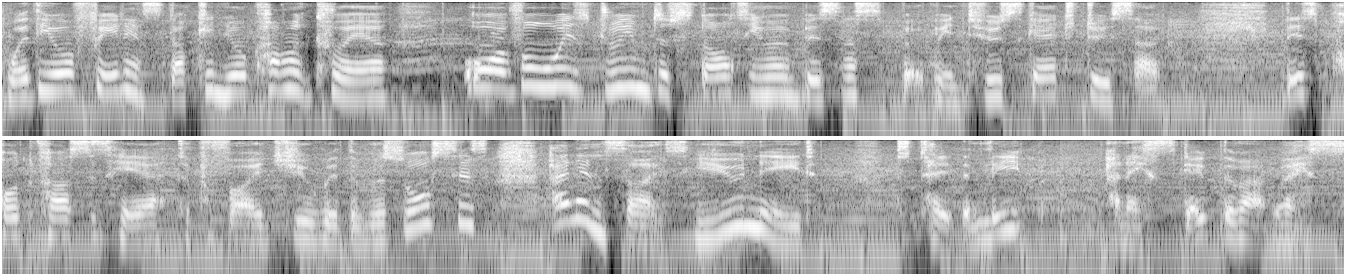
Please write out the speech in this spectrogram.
Whether you're feeling stuck in your current career or have always dreamed of starting your own business but been too scared to do so, this podcast is here to provide you with the resources and insights you need to take the leap and escape the rat race.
